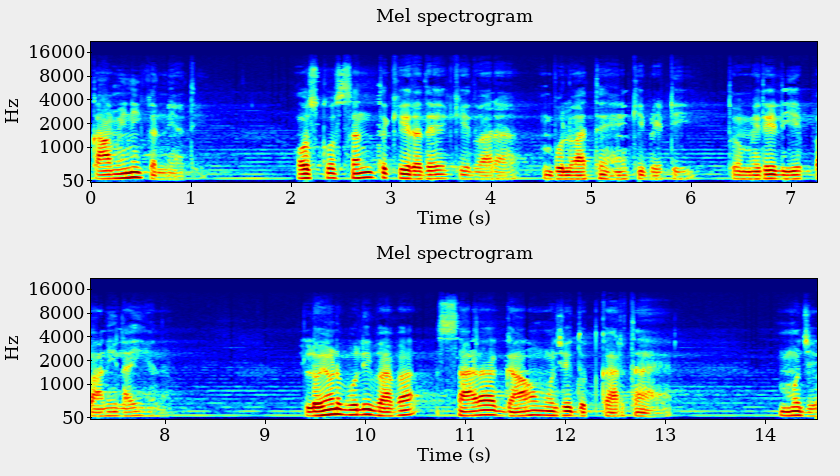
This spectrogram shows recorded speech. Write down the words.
कामिनी कन्या थी, उसको संत के हृदय के द्वारा बुलवाते हैं कि बेटी तो मेरे लिए पानी लाई है ना। लोयण बोली, बाबा, सारा गाँव मुझे दुत्कारता है। मुझे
